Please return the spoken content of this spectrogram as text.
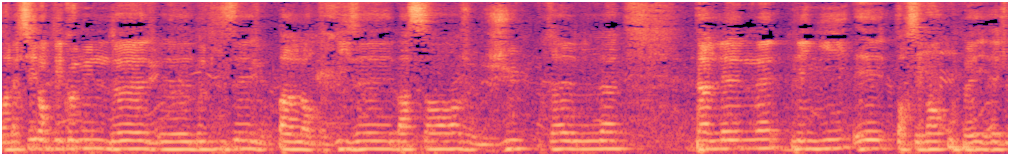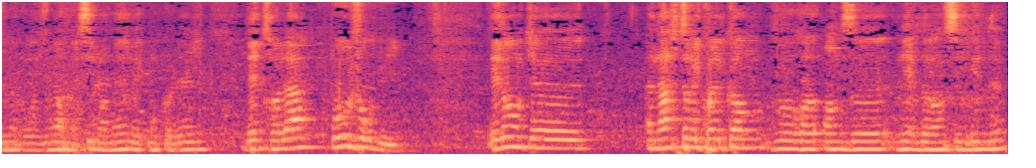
Remercier donc les communes de, de, de Visé, par l'ordre, Visé, Bassange, Juprel, Dalen, Bligny et forcément je, me, je me remercie moi-même avec mon collège d'être là aujourd'hui. Et donc, uh, een hartelijk welkom voor uh, onze Nederlandse vrienden,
